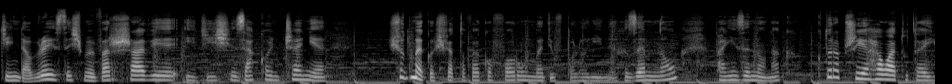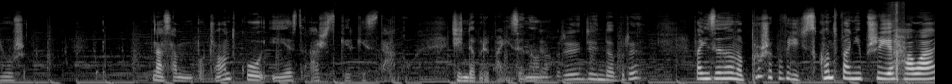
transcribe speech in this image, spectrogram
Dzień dobry, jesteśmy w Warszawie i dziś zakończenie siódmego Światowego Forum Mediów Polonijnych. Ze mną pani Zenonak, która przyjechała tutaj już na samym początku i jest aż z Kirgistanu. Dzień dobry pani Zenono. Dobry, dzień dobry. Pani Zenono, proszę powiedzieć, skąd pani przyjechała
